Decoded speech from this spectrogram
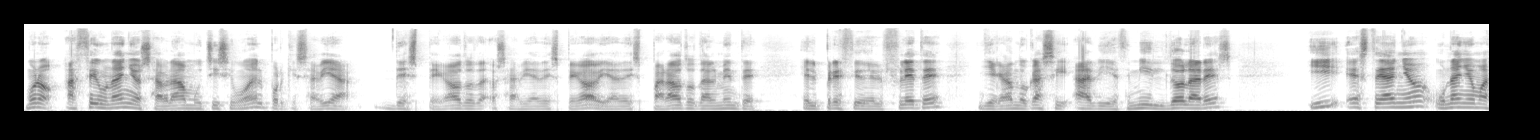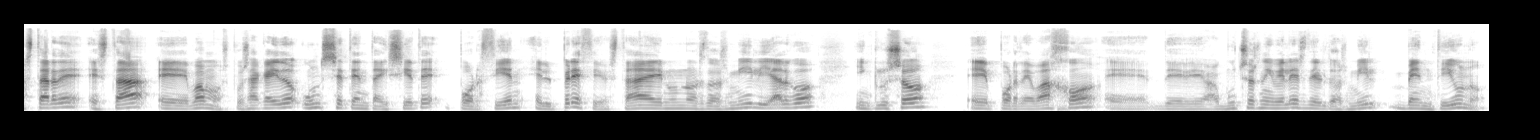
Bueno, hace un año se hablaba muchísimo de él porque se había despegado, o sea, había despegado, había disparado totalmente el precio del flete, llegando casi a 10.000 dólares. Y este año, un año más tarde, está, eh, vamos, pues ha caído un 77% el precio. Está en unos 2.000 y algo, incluso eh, por debajo eh, de muchos niveles del 2021.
